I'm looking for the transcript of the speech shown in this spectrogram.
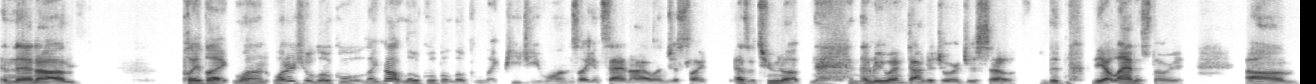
And then um played like one one or two local, like not local, but local like PG ones, like in Staten Island, just like as a tune up. And then we went down to Georgia. So the the Atlanta story. Um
